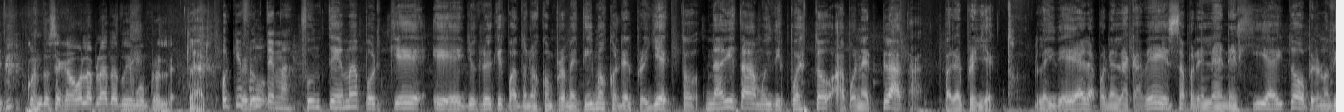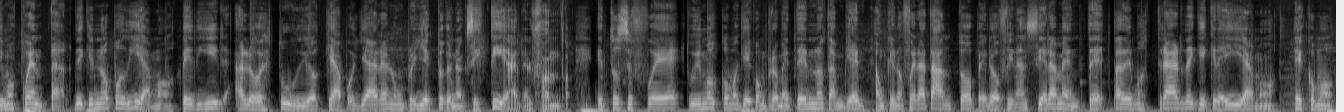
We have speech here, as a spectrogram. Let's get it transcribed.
cuando se acabó la plata tuvimos un problema. Claro. ¿Por qué fue un tema? Fue un tema porque eh, yo creo que cuando nos comprometimos con el proyecto, nadie estaba muy dispuesto a poner plata para el proyecto. La idea era poner la cabeza, poner la energía y todo, pero nos dimos cuenta de que no podíamos pedir a los estudios que apoyaran un proyecto que no existía en el fondo. Entonces fue, tuvimos como que comprometernos también, aunque no fuera tanto, pero financieramente, para demostrar de que creíamos. Es como,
